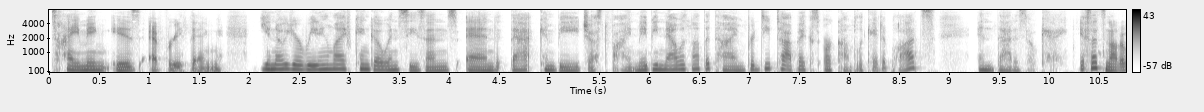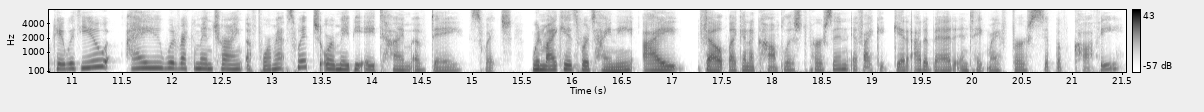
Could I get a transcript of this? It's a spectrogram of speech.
timing is everything. You know, your reading life can go in seasons, and that can be just fine. Maybe now is not the time for deep topics or complicated plots. And that is okay. If that's not okay with you, I would recommend trying a format switch or maybe a time of day switch. When my kids were tiny, I felt like an accomplished person if I could get out of bed and take my first sip of coffee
